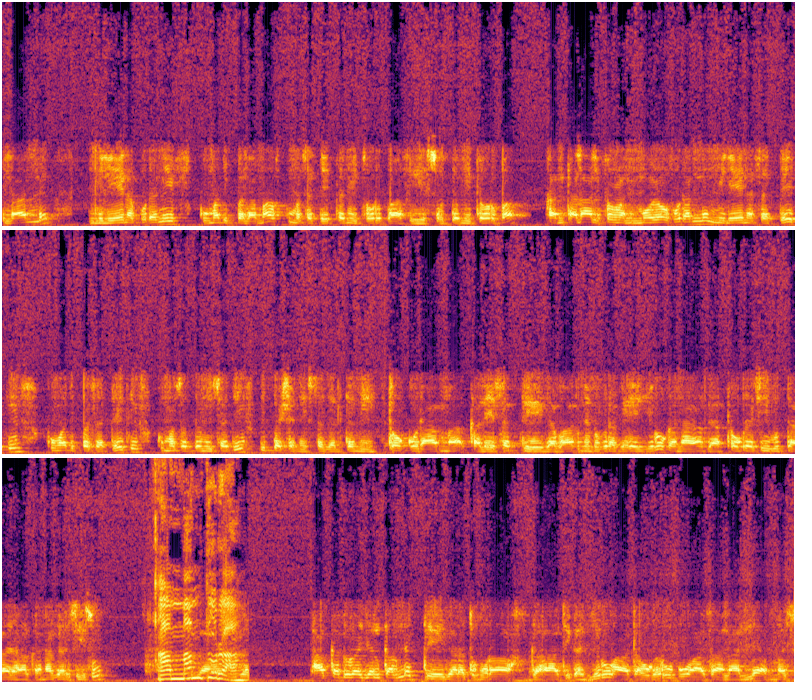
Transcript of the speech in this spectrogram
ilaalle miliyoona kudhaniif kuma dhibba lamaaf kuma saddeettamii torbaa fi soddomii torba kan talaalfaman immoo yoo fudhanne miliyoona saddeetiif kuma dhibba saddeetiif kuma soddomii sadiif dhibba shaniif sagaltamii tokkodha amma kaleessatti gabaasni nu bira gahee jiru kan agarsiisu. Hammam tura? Akka dura jalqabnetti gara xumuraa gahaati kan jiru haa ta'u garuu bu'aa isaa ilaallee ammas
